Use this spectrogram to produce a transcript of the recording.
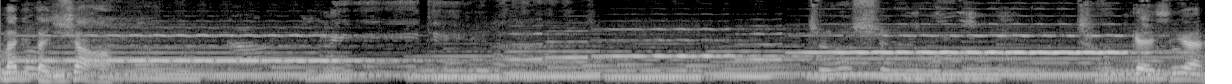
那你等一下啊。给心愿。啊，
